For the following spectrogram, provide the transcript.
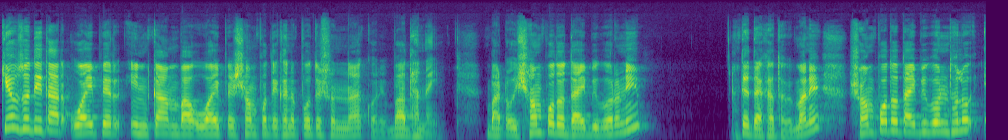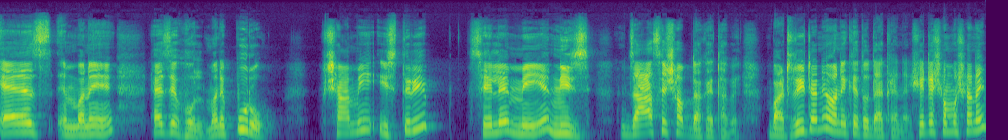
কেউ যদি তার ওয়াইফের ইনকাম বা ওয়াইফের সম্পদ এখানে প্রদর্শন না করে, বাধা নাই। বাট ওই সম্পদ ও দায় বিবরণী তে দেখাতে হবে। মানে সম্পদ ও দায় বিবরণ হলো অ্যাজ মানে অ্যাজ এ হোল মানে পুরো। স্বামী, স্ত্রী, ছেলে, মেয়ে, নিজ। যা আছে সব দেখাইতে হবে। বাট রিটার্নে অনেকে তো দেখায় না সেটা সমস্যা নাই।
